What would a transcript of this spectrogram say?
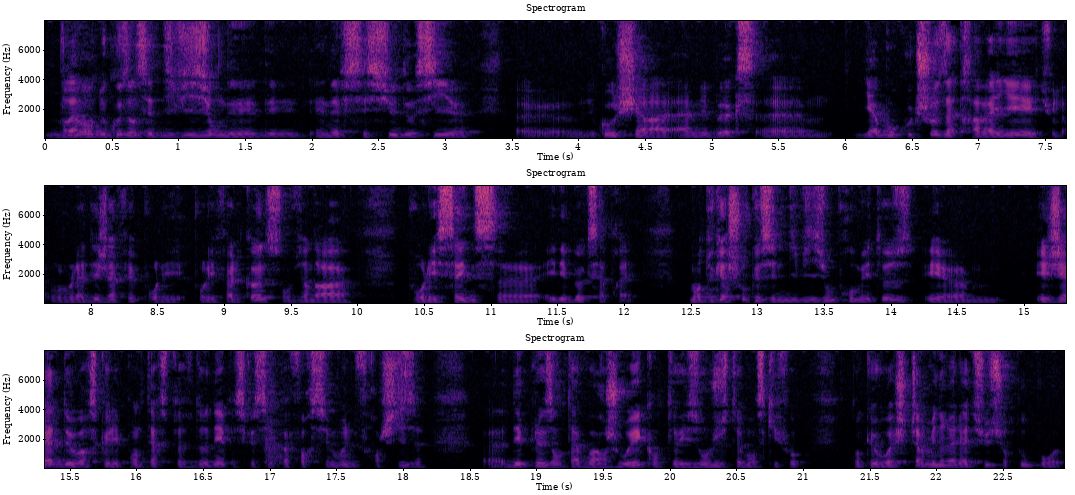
vraiment, du coup, dans cette division des, des NFC Sud aussi, du coup, cher à, mes Bucks, il y a beaucoup de choses à travailler. Et tu, on l'a déjà fait pour les, pour les Falcons, on viendra pour les Saints et les Bucks après. Mais en tout cas, je trouve que c'est une division prometteuse et, euh, et j'ai hâte de voir ce que les Panthers peuvent donner parce que c'est pas forcément une franchise euh, déplaisante à voir jouer quand euh, ils ont justement ce qu'il faut. Donc ouais, je terminerai là-dessus surtout pour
